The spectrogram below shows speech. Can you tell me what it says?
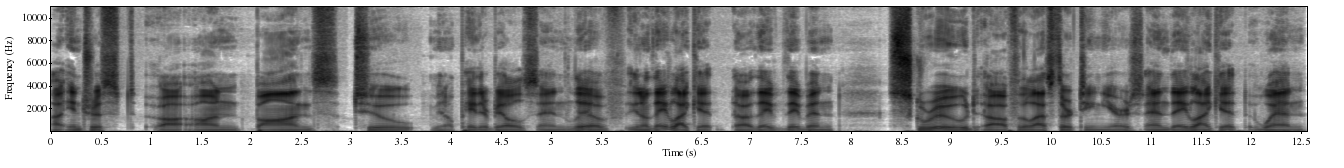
uh, interest uh, on bonds to you know pay their bills and live, you know they like it. Uh, they've they've been screwed uh, for the last 13 years, and they like it when.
